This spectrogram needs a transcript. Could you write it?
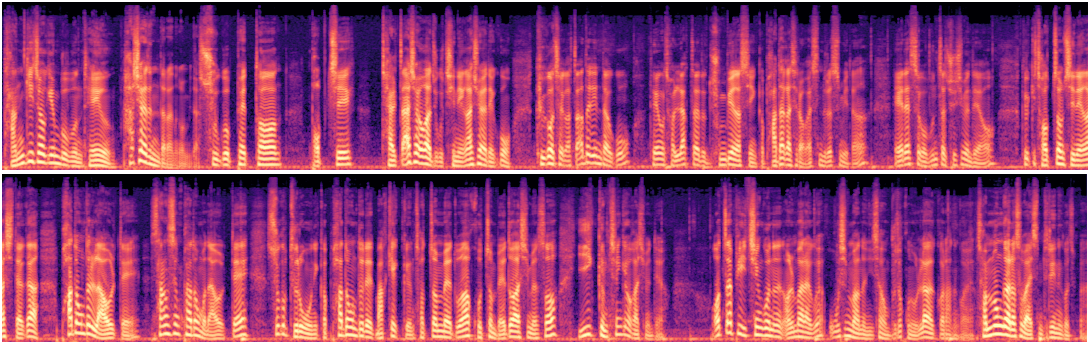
단기적인 부분 대응 하셔야 된다라는 겁니다. 수급 패턴, 법칙 잘 짜셔가지고 진행하셔야 되고 그거 제가 짜드린다고 대응 전략자도 준비해놨으니까 받아가시라고 말씀드렸습니다. LS가 문자 주시면 돼요. 그렇게 저점 진행하시다가 파동들 나올 때 상승 파동 뭐 나올 때 수급 들어오니까 파동들에 맞게끔 저점 매도와 고점 매도하시면서 이익금 챙겨가시면 돼요. 어차피 이 친구는 얼마라고요? 50만 원 이상은 무조건 올라갈 거라는 거예요. 전문가로서 말씀드리는 거지만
